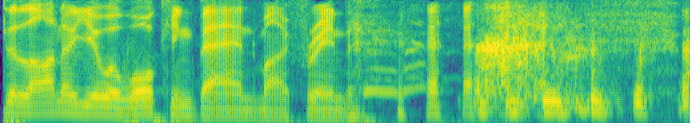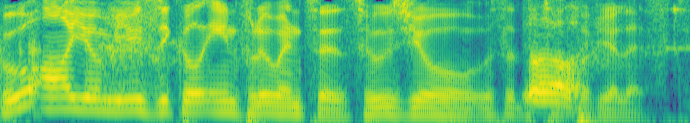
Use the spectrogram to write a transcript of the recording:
Delano, you're a walking band, my friend. Who are your musical influences? Who's your who's at the top Oh. of your list?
